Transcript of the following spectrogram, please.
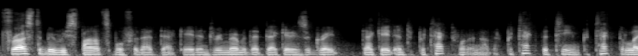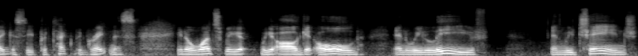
for us to be responsible for that decade and to remember that decade is a great decade and to protect one another, protect the team, protect the legacy, protect the greatness. You know, once we, we all get old and we leave and we change,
